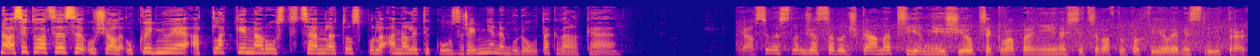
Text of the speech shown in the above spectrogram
No a situace se už ale uklidňuje a tlaky na růst cen letos podle analytiků zřejmě nebudou tak velké. Já si myslím, že se dočkáme příjemnějšího překvapení, než si třeba v tuto chvíli myslí trh.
